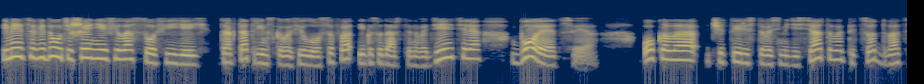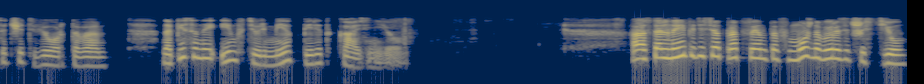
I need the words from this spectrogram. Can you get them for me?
Имеется в виду утешение философией, трактат римского философа и государственного деятеля Боэция, около 480-524 написанный им в тюрьме перед казнью. А остальные 50% можно выразить шестью.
